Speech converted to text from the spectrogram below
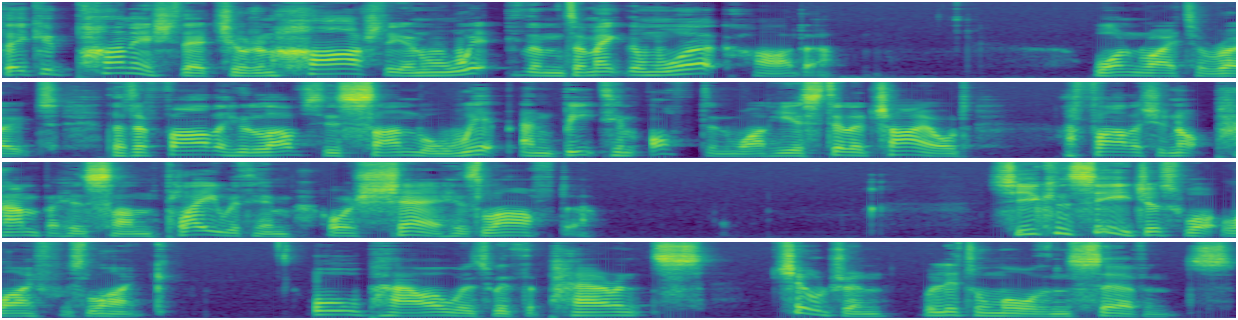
They could punish their children harshly and whip them to make them work harder. One writer wrote that a father who loves his son will whip and beat him often while he is still a child. A father should not pamper his son, play with him, or share his laughter. So you can see just what life was like. All power was with the parents, children were little more than servants.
